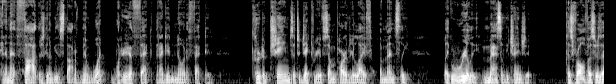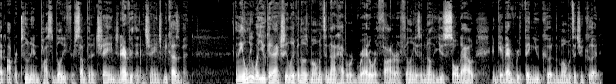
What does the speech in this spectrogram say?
And in that thought, there's going to be this thought of, man, what, what did it affect that I didn't know it affected? Could it have changed the trajectory of some part of your life immensely? Like, really massively changed it? Because for all of us, there's that opportunity and possibility for something to change and everything to change because of it. And the only way you can actually live in those moments and not have a regret or a thought or a feeling is to know that you sold out and gave everything you could in the moments that you could.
